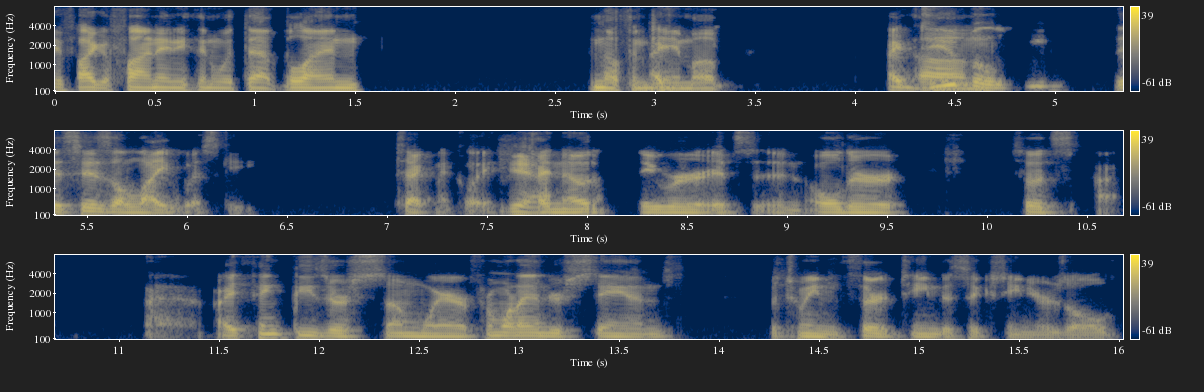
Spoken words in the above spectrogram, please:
if I could find anything with that blend. Nothing came I, up. I do um, believe this is a light whiskey, technically. Yeah, I know they were. It's an older, so it's I think these are somewhere, from what I understand, between 13 to 16 years old,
